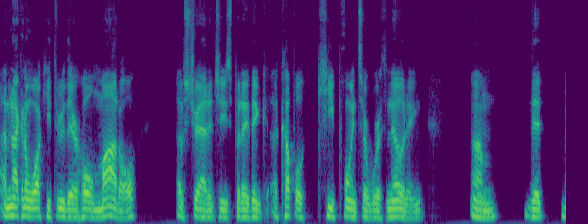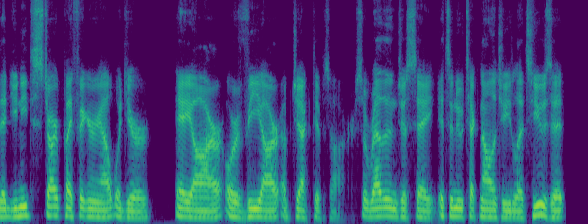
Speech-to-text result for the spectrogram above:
I'm not going to walk you through their whole model of strategies, but I think a couple key points are worth noting. Um, that that you need to start by figuring out what your AR or VR objectives are. So rather than just say it's a new technology, let's use it,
